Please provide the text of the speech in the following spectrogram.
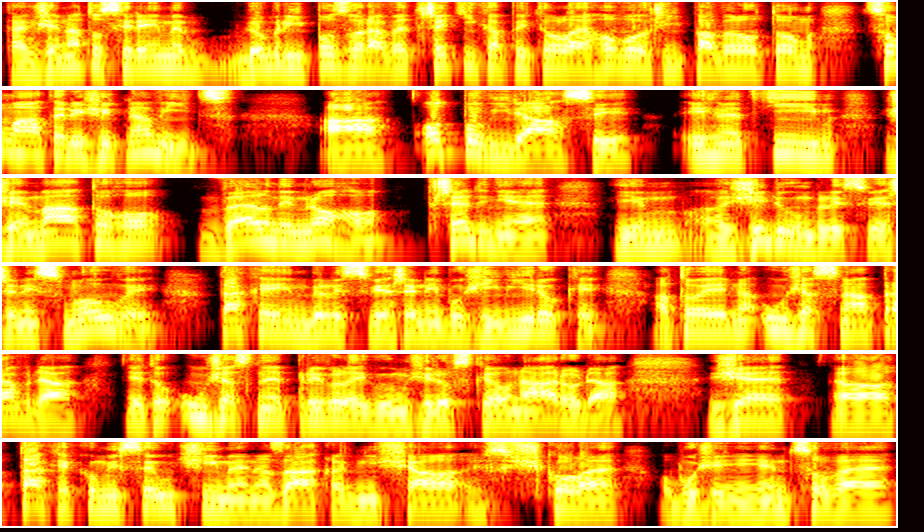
Takže na to si dejme dobrý pozor a ve třetí kapitole hovoří Pavel o tom, co má tedy žít navíc. A odpovídá si i hned tím, že má toho velmi mnoho. Předně jim eh, židům byly svěřeny smlouvy, také jim byly svěřeny boží výroky. A to je jedna úžasná pravda, je to úžasné privilegium židovského národa, že eh, tak, jako my se učíme na základní škole o Boženě Němcové,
